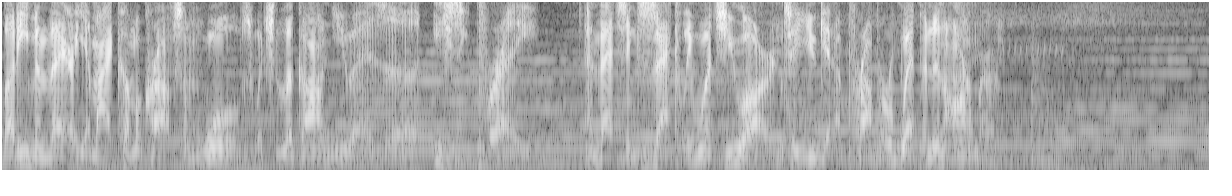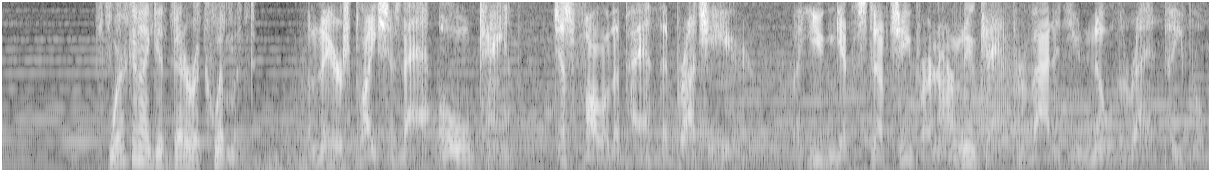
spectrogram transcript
but even there you might come across some wolves which look on you as uh, easy prey. And that's exactly what you are until you get a proper weapon and armor. Where can I get better equipment? The nearest place is that old camp. Just follow the path that brought you here. But you can get the stuff cheaper in our new camp, provided you know the right people.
